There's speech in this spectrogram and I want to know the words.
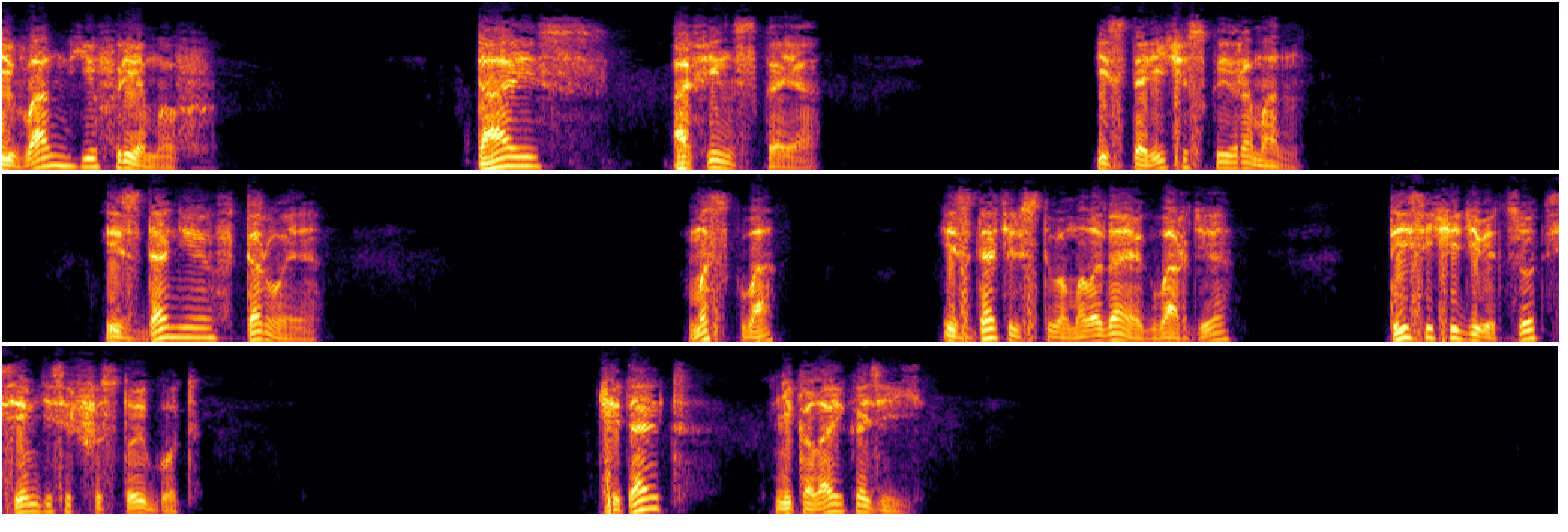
Иван Ефремов. Таис Афинская. Исторический роман. Издание второе. Москва. Издательство «Молодая гвардия», 1976 год. Читает Николай Козий.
